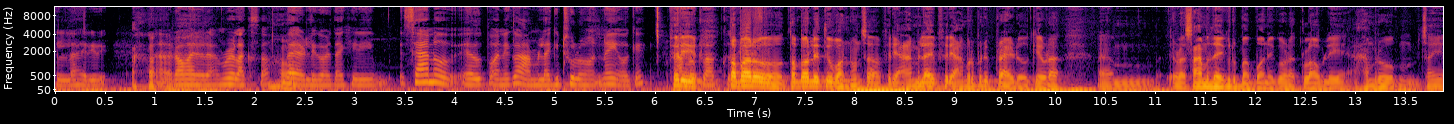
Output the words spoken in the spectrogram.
खेल्दाखेरि रमाइलो राम्रो लाग्छ। दाइहरूले गर्दाखेरि सानो हेल्प भनेको हाम्रो लागि ठुलो नै हो कि फेरि। तपाईँहरू तपाईँहरूले त्यो भन्नुहुन्छ फेरि हामीलाई फेरि हाम्रो पनि प्राइड हो कि एउटा एउटा सामुदायिक रूपमा बनेको एउटा क्लबले हाम्रो चाहिँ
